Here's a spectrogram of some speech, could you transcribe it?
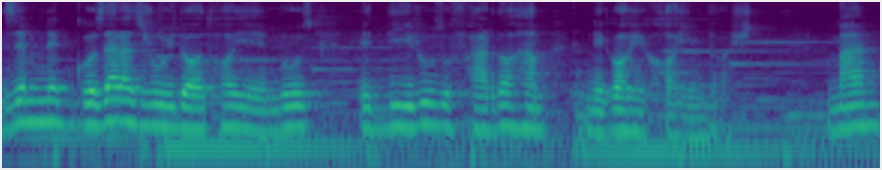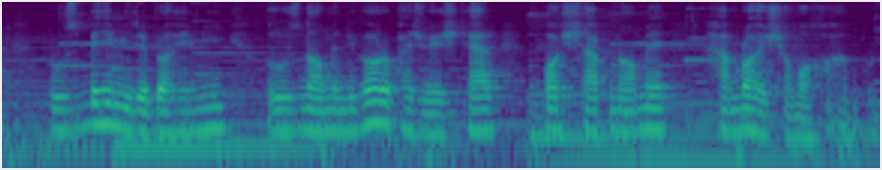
ضمن گذر از رویدادهای امروز به دیروز و فردا هم نگاهی خواهیم داشت. من روزبه میر ابراهیمی روزنامه نگار و پژوهشگر با شبنامه همراه شما خواهم بود.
